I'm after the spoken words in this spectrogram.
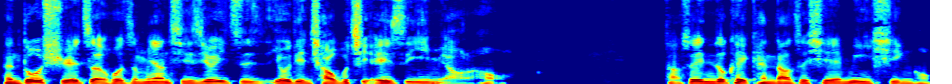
很多学者或怎么样，其实就一直有点瞧不起 AZ 疫苗了哈。好，所以你都可以看到这些秘辛哈。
